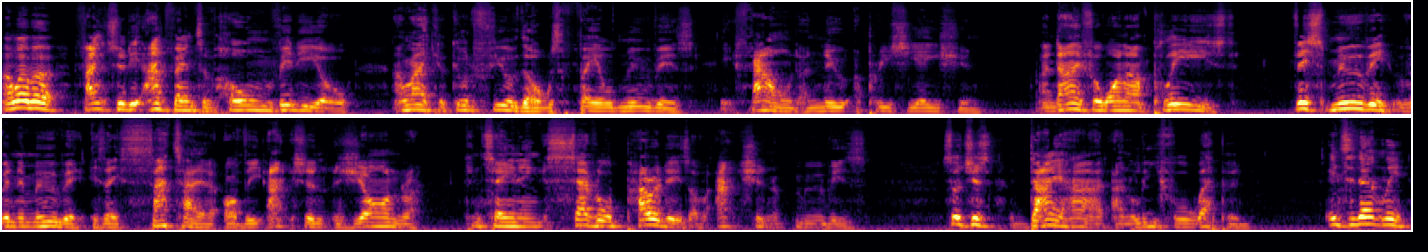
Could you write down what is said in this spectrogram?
However, thanks to the advent of home video, and like a good few of those failed movies, it found a new appreciation. And I, for one, am pleased. This movie within the movie is a satire of the action genre, containing several parodies of action movies, such as Die Hard and Lethal Weapon. Incidentally,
